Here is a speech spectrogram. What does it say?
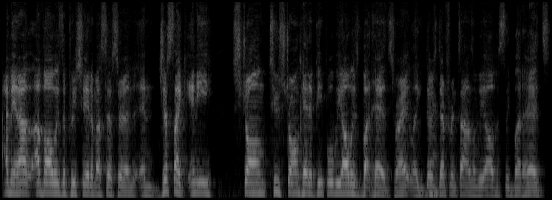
I mean, I, I've always appreciated my sister, and and just like any strong, two strong-headed people, we always butt heads, right? Like there's Yeah. different times when we obviously butt heads,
